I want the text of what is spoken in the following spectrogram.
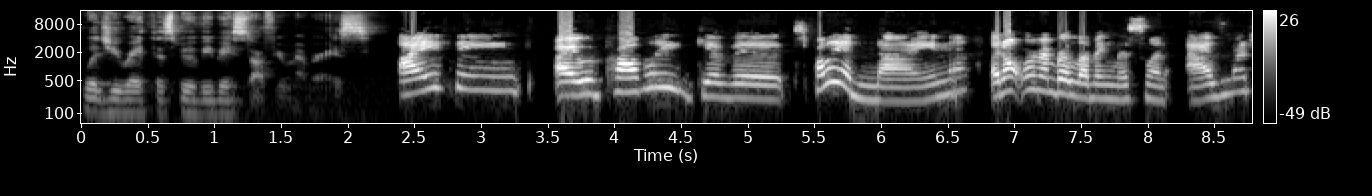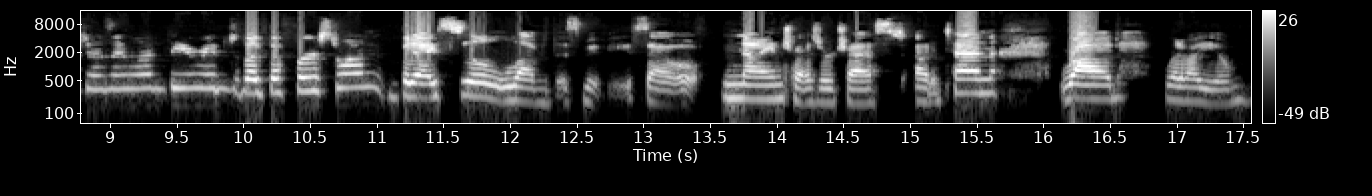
would you rate this movie based off your memories? I think I would probably give it probably a nine. I don't remember loving this one as much as I loved the original, like the first one, but I still loved this movie. So nine treasure chests out of ten. Rod, what about you?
